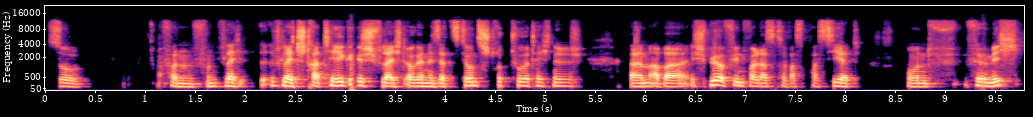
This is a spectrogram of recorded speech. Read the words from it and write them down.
so von, von vielleicht, vielleicht strategisch, vielleicht organisationsstrukturtechnisch, ähm, aber ich spüre auf jeden Fall, dass da was passiert. Und für mich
